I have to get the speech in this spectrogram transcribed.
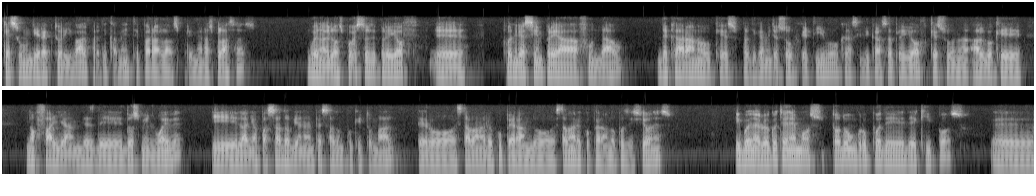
que es un directo rival prácticamente para las primeras plazas. Bueno, en los puestos de playoff eh, pondría siempre a Fundao, declarando que es prácticamente su objetivo clasificarse a playoff, que es algo que no fallan desde 2009 y el año pasado habían empezado un poquito mal, pero estaban recuperando, estaban recuperando posiciones. Y bueno, luego tenemos todo un grupo de equipos, eh,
